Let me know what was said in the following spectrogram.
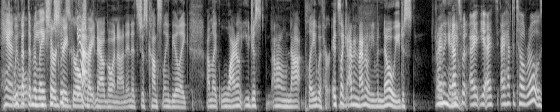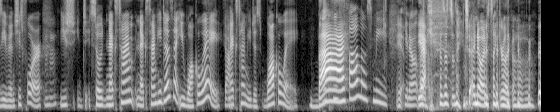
handle? we've got the mean third grade girls Yeah. right now going on and it's just constantly be like i'm like why don't you just i don't know not play with her it's like i don't i don't even know you just i don't think any, That's what I yeah I, I have to tell Rose even she's 4 Mm-hmm. You sh- so next time next time he does that you walk away. Next time you just walk away. bye He follows me. You know yeah like- because it's i know and it's like you're like oh.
